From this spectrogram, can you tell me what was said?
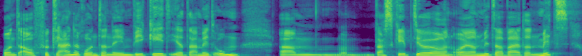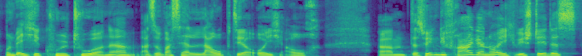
und auch für kleinere Unternehmen. Wie geht ihr damit um? Ähm, was gebt ihr euren, euren Mitarbeitern mit und welche Kultur? Ne? Also was erlaubt ihr euch auch? Ähm, deswegen die Frage an euch, wie steht es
